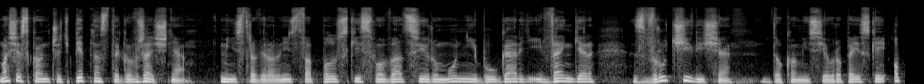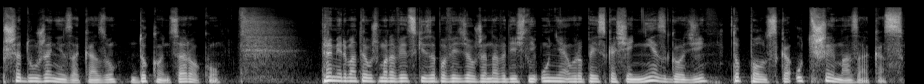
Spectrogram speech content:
ma się skończyć 15 września. Ministrowie rolnictwa Polski, Słowacji, Rumunii, Bułgarii i Węgier zwrócili się do Komisji Europejskiej o przedłużenie zakazu do końca roku. Premier Mateusz Morawiecki zapowiedział, że nawet jeśli Unia Europejska się nie zgodzi, to Polska utrzyma zakaz.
